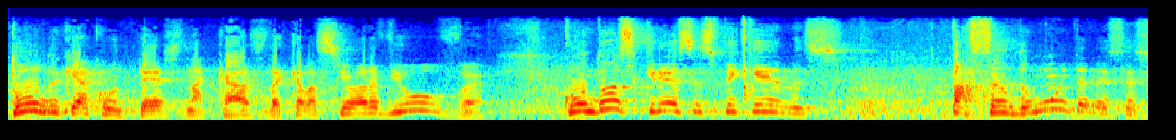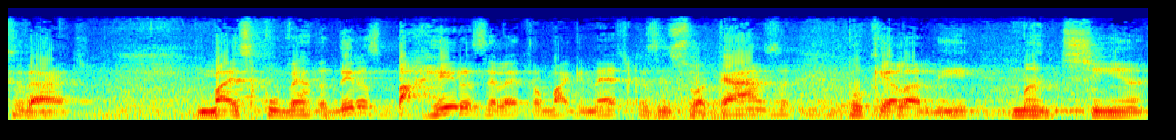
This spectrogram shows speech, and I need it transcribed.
tudo o que acontece na casa daquela senhora viúva, com duas crianças pequenas, passando muita necessidade mas com verdadeiras barreiras eletromagnéticas em sua casa, porque ela ali mantinha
